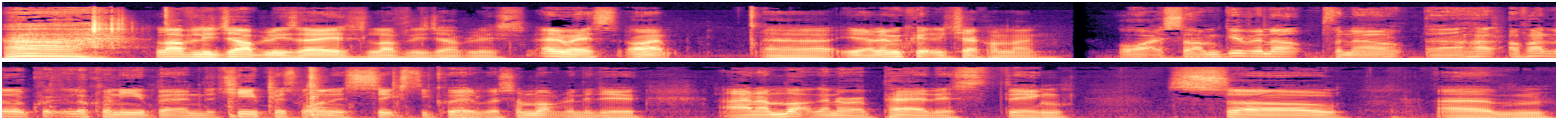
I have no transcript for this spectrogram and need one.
ah Lovely jubblies, eh? Lovely jubblies. Anyways, all right. Uh, yeah, let me quickly check online. All right, so I'm giving up for now. Uh, I've had a quick look on eBay, and the cheapest one is 60 quid, which I'm not going to do. And I'm not going to repair this thing. So, um,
